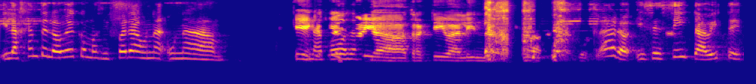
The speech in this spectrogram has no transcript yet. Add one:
Y la gente lo ve como si fuera una, una, ¿Qué, una historia atractiva, linda. claro, y se cita, ¿viste?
